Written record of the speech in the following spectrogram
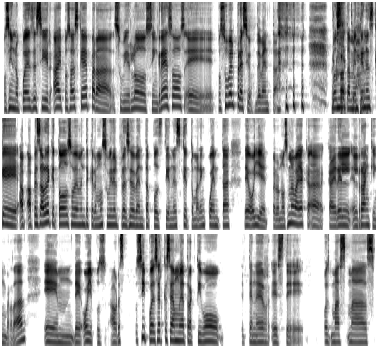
o si no puedes decir, ay, pues sabes qué, para subir los ingresos, eh, pues sube el precio de venta. pues no, también tienes que, a, pesar de que todos obviamente queremos subir el precio de venta, pues tienes que tomar en cuenta de, oye, pero no se me vaya a, caer el, ranking, ¿verdad? Em, de, oye, pues ahora pues sí, puede ser que sea muy atractivo tener este, pues más, más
